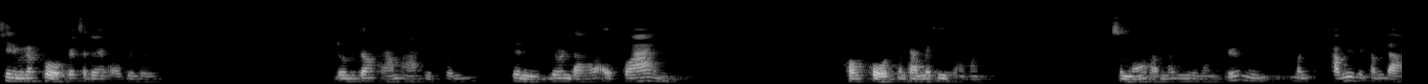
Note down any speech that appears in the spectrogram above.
เช่นเวลาโกรธก็แสดงออกไปเลย โดยไม่ต้องถามหาเหตุผล เช่นโดนด่าว่าไอ้ควายของโกรธมันทำหน้าที่ของมัน สมองทำหน้าที่ของมันเออมันมันคำนี้เป็นคำด่า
